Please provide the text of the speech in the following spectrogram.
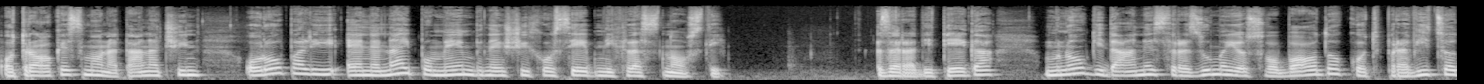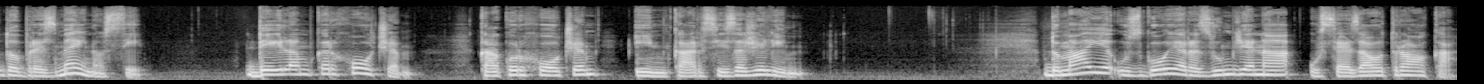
Otroke smo na ta način oropali ene najpomembnejših osebnih lastnosti. Zaradi tega mnogi danes razumejo svobodo kot pravico do brezmejnosti. Delam, kar hočem, kakor hočem in kar si zaželim. Doma je vzgoja razumljena vse za otroka.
